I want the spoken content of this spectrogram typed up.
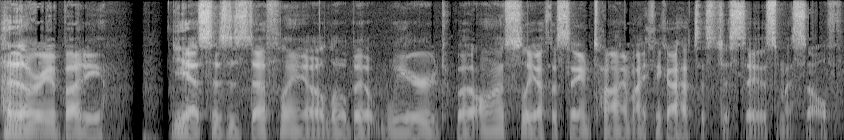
Hello, everybody. Yes, this is definitely a little bit weird, but honestly, at the same time, I think I have to just say this myself.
